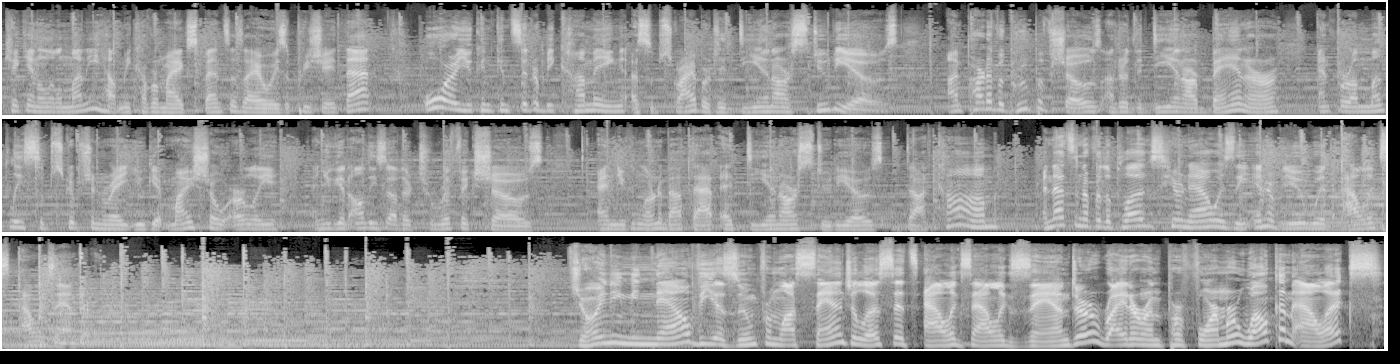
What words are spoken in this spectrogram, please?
kick in a little money, help me cover my expenses. I always appreciate that. Or you can consider becoming a subscriber to DNR Studios. I'm part of a group of shows under the DNR banner, and for a monthly subscription rate, you get my show early and you get all these other terrific shows. And you can learn about that at dnrstudios.com. And that's enough for the plugs. Here now is the interview with Alex Alexander. Joining me now via Zoom from Los Angeles, it's Alex Alexander, writer and performer. Welcome, Alex.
